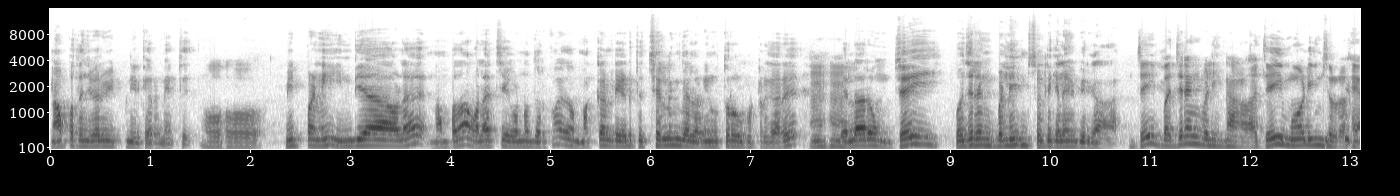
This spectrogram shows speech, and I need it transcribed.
நாற்பத்தஞ்சு பேர் மீட் பண்ணியிருக்காரு நேற்று ஓஹோ. மீட் பண்ணி இந்தியாவில் நம்ம தான் வளர்ச்சியை கொண்டு வந்திருக்கோம். இதை மக்கள்கிட்ட எடுத்து செல்லுங்கள் அப்படின்னு உத்தரவு போட்டிருக்காரு. எல்லாரும் ஜெய் பஜ்ரங் பலின்னு சொல்லிட்டு கிளம்பி போயிருக்காங்க. ஜெய் பஜ்ரங் பலினாங்களா ஜெய் மோடின்னு சொல்றாங்க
